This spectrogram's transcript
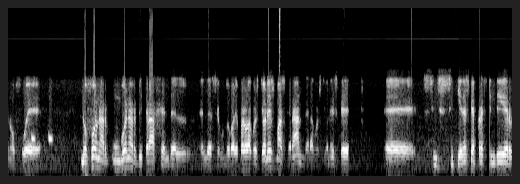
no fue no fue un, buen arbitraje el del, el del segundo barrio, pero la cuestión es más grande, la cuestión es que eh, si, tienes que prescindir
